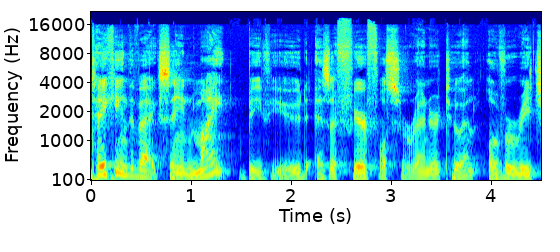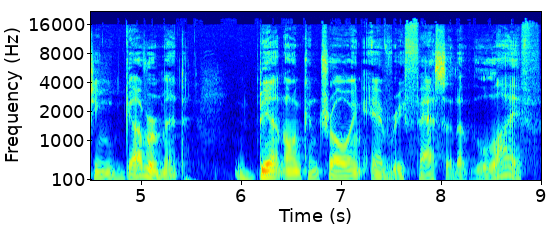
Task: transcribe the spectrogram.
Taking the vaccine might be viewed as a fearful surrender to an overreaching government bent on controlling every facet of life,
